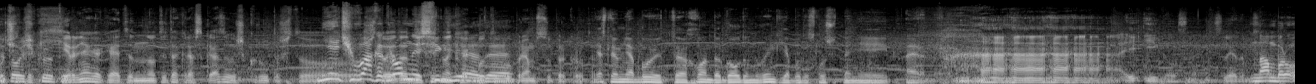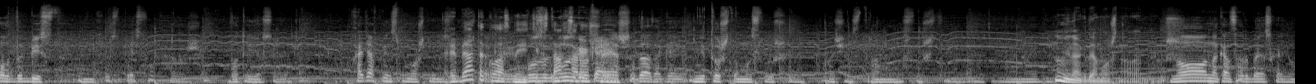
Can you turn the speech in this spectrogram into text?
Это очень как круто. херня какая-то, но ты так рассказываешь круто, что... Не, чувак, что огромная это действительно фигня, как будто да. бы прям супер круто. Если у меня будет э, Honda Golden Wing, я буду слушать на ней Iron Man. И Eagles, следом. Number of the Beast. У них есть песня хорошая. Вот ее советую. Хотя, в принципе, может, не Ребята Такая классные, музы- текста музыка, хорошие. конечно, да, такая. Не то, что мы слушали. Очень странно не слушать. Ну, иногда можно, ладно. уж. Но на концерт бы я сходил.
